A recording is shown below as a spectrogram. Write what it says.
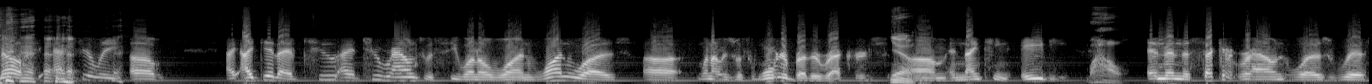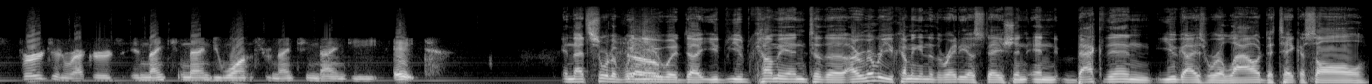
No, actually, um, I, I did. I have two. I had two rounds with C101. One was uh, when I was with Warner Brother Records. Yeah. Um, in 1980, Wow. And then the second round was with Virgin Records in 1991 through 1998. And that's sort of when So- you would uh, you'd you'd come into the. I remember you coming into the radio station, and back then you guys were allowed to take us all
